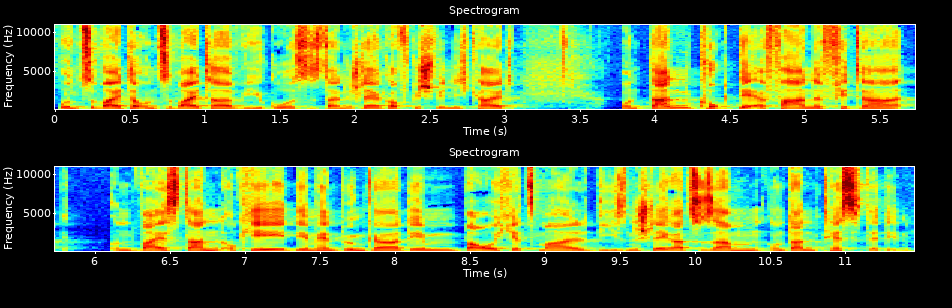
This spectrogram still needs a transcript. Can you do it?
und so weiter und so weiter. Wie groß ist deine Schlägerkopfgeschwindigkeit? Und dann guckt der erfahrene Fitter und weiß dann, okay, dem Herrn Bünker, dem baue ich jetzt mal diesen Schläger zusammen und dann testet er den.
